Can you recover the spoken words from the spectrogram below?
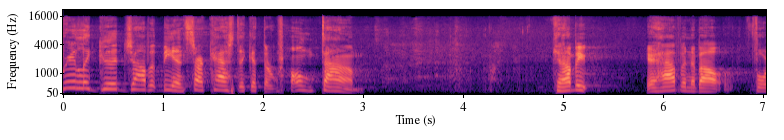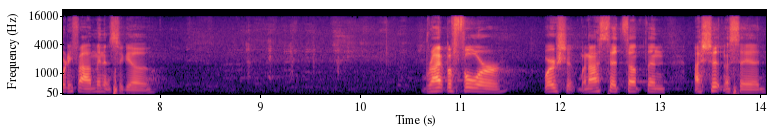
really good job at being sarcastic at the wrong time. Can I be? It happened about 45 minutes ago. Right before worship, when I said something I shouldn't have said.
